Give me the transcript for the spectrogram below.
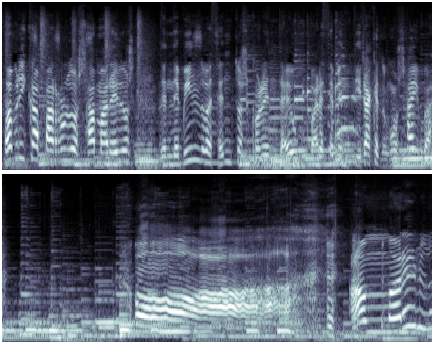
fabrica parrulos amarelos dende 1941. Parece mentira que non os saiba. Oh, amarelo.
